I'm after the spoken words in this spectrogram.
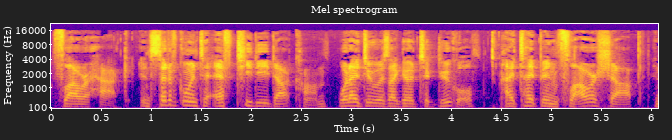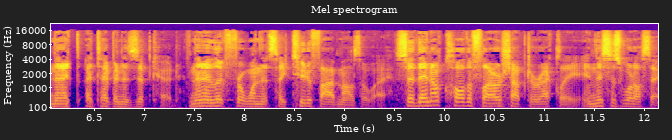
flower hack. Instead of going to ftd.com, what I do is I go to Google, I type in flower shop, and then I, I type in a zip code. And then I look for one that's like two to five miles away. So then I'll call the flower shop directly, and this is what I'll say.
